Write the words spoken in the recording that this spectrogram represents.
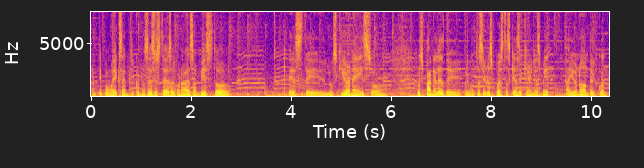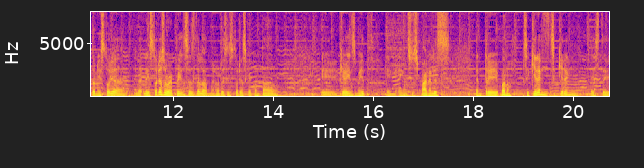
Un tipo muy excéntrico. No sé si ustedes alguna vez han visto este, los QAs o los paneles de preguntas y respuestas que hace Kevin Smith. Hay uno donde él cuenta una historia. La, historia sobre Prince es de las mejores historias que ha contado eh, Kevin Smith en, sus paneles. Entre, bueno, si quieren, si quieren este,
